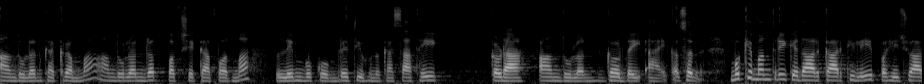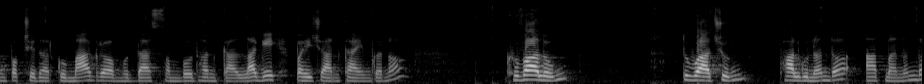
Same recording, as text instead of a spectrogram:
आन्दोलनका क्रममा आन्दोलनरत पक्षका पदमा लिम्बूको मृत्यु हुनुका साथै कडा आन्दोलन गर्दै आएका छन्। मुख्यमन्त्री केदार कार्कीले पहिचान पक्षधरको माग र मुद्दा सम्बोधनका लागि पहिचान कायम गर्न खुवालुङ तुवाचुङ फाल्गुनन्द आत्मानन्द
